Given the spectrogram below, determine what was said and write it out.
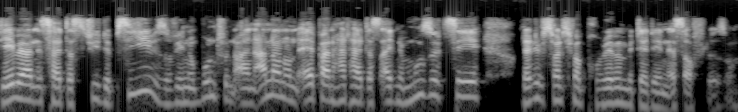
Debian ist halt das glibc, so wie in Ubuntu und allen anderen, und Alpine hat halt das eigene Musel-C und da gibt es manchmal Probleme mit der DNS-Auflösung.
